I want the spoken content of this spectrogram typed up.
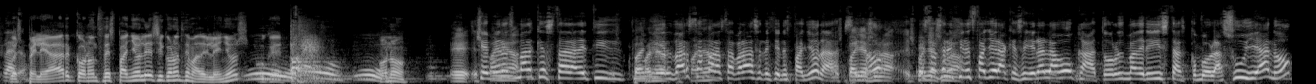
Claro. Pues pelear con 11 españoles y con 11 madrileños. ¿O qué? ¿O no? Que menos mal que está el Athletic Club y España- el Barça España- para salvar a la selección española. España Si es no, una- España esta es una- selección española que se llena la boca a todos los madridistas como la suya, ¿no?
